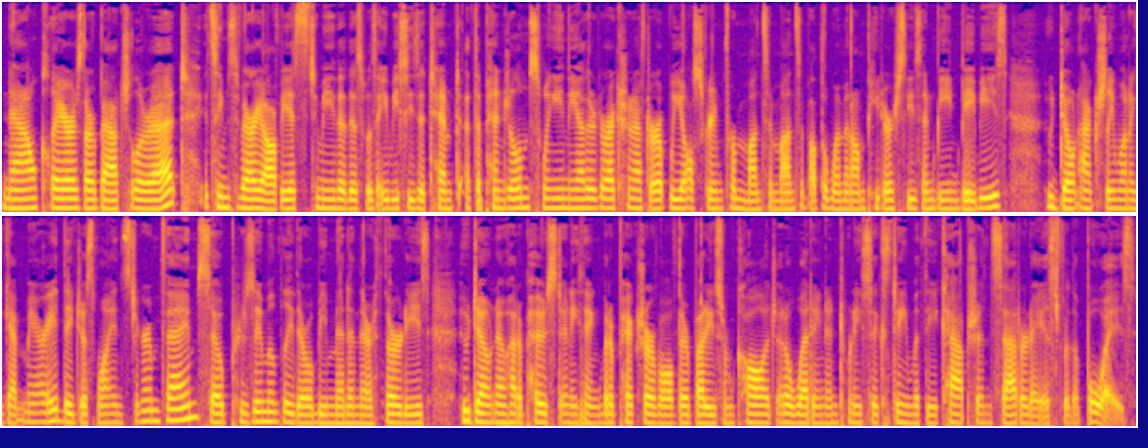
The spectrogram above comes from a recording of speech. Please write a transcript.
now Clare is our bachelorette. It seems very obvious to me that this was ABC's attempt at the pendulum swinging the other direction after we all screamed for months and months about the women on Peter's season being babies who don't actually want to get married. They just want Instagram fame. So presumably there will be men in their 30s who don't know how to post anything but a picture of all of their buddies from college at a wedding in 2016 with the caption Saturday is for the boys.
